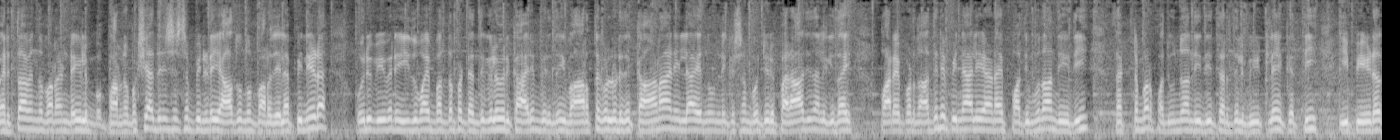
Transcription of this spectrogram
വരുത്താമെന്ന് പറയേണ്ടെങ്കിലും പറഞ്ഞു. പക്ഷേ അതിനുശേഷം പിന്നീട് യാതൊന്നും പറഞ്ഞില്ല. പിന്നീട് ഒരു വിവരം ഇതുമായി ബന്ധപ്പെട്ട് എന്തെങ്കിലും ഒരു കാര്യം വരുന്നത് ഈ വാർത്തകളിലൂടെ ഇത് കാണാനില്ല എന്ന് ഉണ്ണികൃഷ്ണൻ പോറ്റി ഒരു പരാതി നൽകിയതായി പറയപ്പെടുന്നു. അതിന് പിന്നാലെയാണ് പതിമൂന്നാം തീയതി സെപ്റ്റംബർ പതിമൂന്നാം തീയതി ഇത്തരത്തിൽ വീട്ടിലേക്കെത്തി ഈ പീഡ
